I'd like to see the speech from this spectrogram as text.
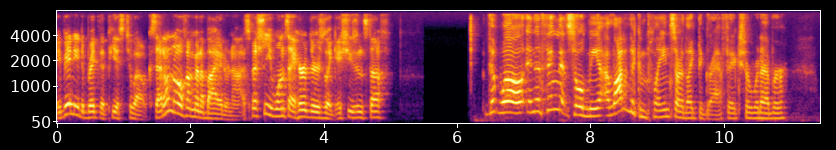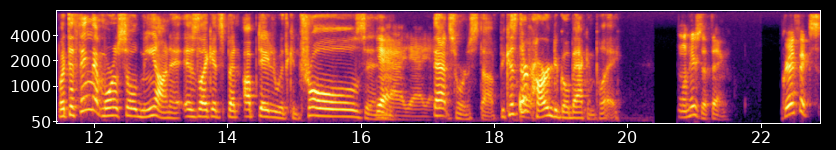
Maybe I need to break the PS2 out because I don't know if I'm gonna buy it or not. Especially once I heard there's like issues and stuff. The, well, and the thing that sold me, a lot of the complaints are like the graphics or whatever. But the thing that more sold me on it is like it's been updated with controls and Yeah, yeah, yeah. that sort of stuff because they're hard to go back and play. Well, here's the thing. Graphics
